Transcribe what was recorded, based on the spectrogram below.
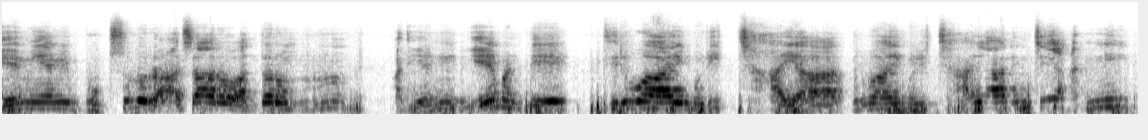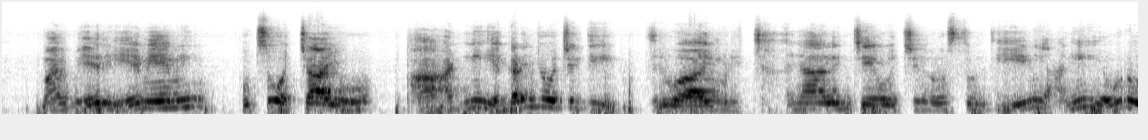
ఏమేమి బుక్స్లు రాశారో అందరూ అది ఎన్- ఏమంటే తిరువాయిముడి ఛాయ తిరువాయిముడి ఛాయ నుంచే అన్ని మా- వేరు ఏమేమి బుక్స్ వచ్చాయో ఆ అన్ని ఎక్కడి నుంచి వచ్చింది? తిరువాయుముడి ఛాయ నుంచే వచ్చిన వస్తుంది అని అని ఎవరు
